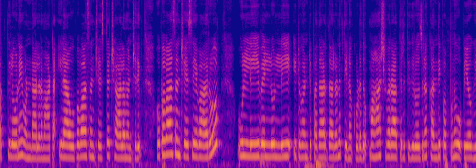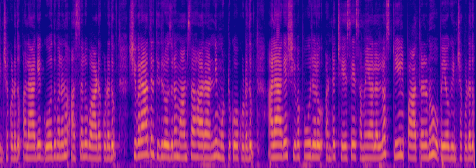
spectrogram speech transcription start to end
భక్తిలోనే ఉండాలన్నమాట. ఇలా ఉపవాసం చేస్తే చాలా మంచిది. ఉపవాసం చేసేవారు. ఉల్లి వెల్లుల్లి ఇటువంటి పదార్థాలను తినకూడదు. మహాశివరాత్రి తిది రోజున కందిపప్పును ఉపయోగించకూడదు. అలాగే గోధుమలను అస్సలు వాడకూడదు. శివరాత్రి తిది రోజున మాంసాహారాన్ని ముట్టుకోకూడదు. అలాగే శివ పూజలు అంటే చేసే సమయాలలో స్టీల్ పాత్రలను ఉపయోగించకూడదు.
